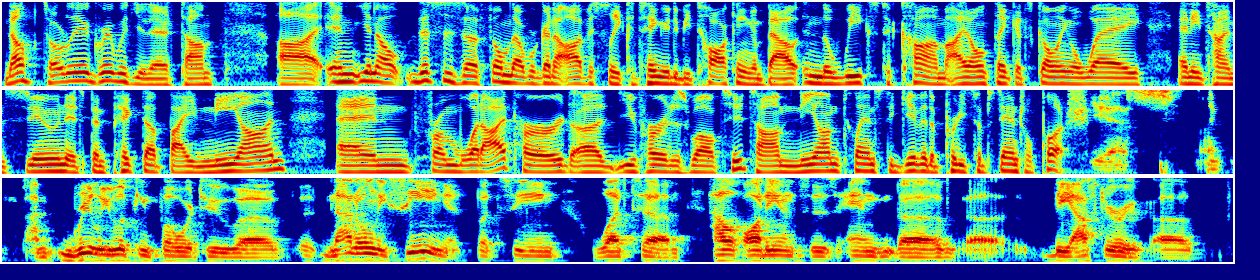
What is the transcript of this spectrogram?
no, totally agree with you there, Tom. Uh, and, you know, this is a film that we're going to obviously continue to be talking about in the weeks to come. I don't think it's going away anytime soon. It's been picked up by Neon. And from what I've heard, uh, you've heard as well, too, Tom, Neon plans to give it a pretty substantial push. Yes. I, am really looking forward to uh, not only seeing it, but seeing what um, how audiences and uh, uh, the Oscar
